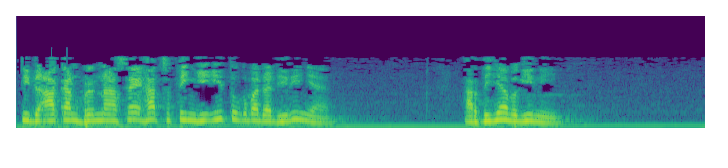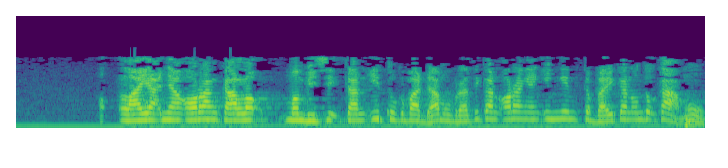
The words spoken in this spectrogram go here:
tidak akan bernasehat setinggi itu kepada dirinya. Artinya begini, layaknya orang kalau membisikkan itu kepadamu berarti kan orang yang ingin kebaikan untuk kamu.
